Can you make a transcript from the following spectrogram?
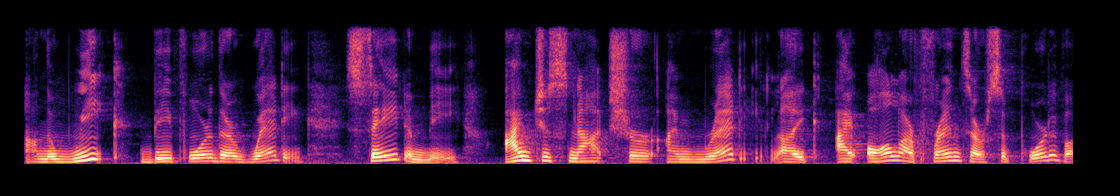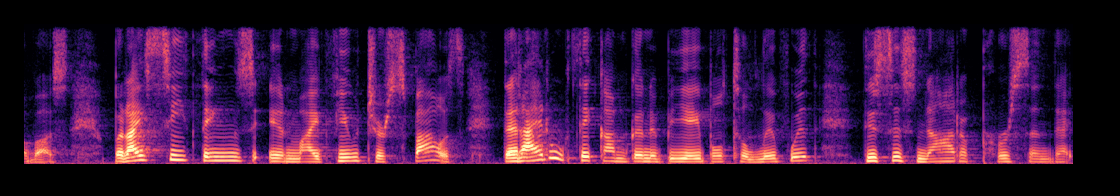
on the week before their wedding say to me, I'm just not sure I'm ready. Like I all our friends are supportive of us, but I see things in my future spouse that I don't think I'm going to be able to live with. This is not a person that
